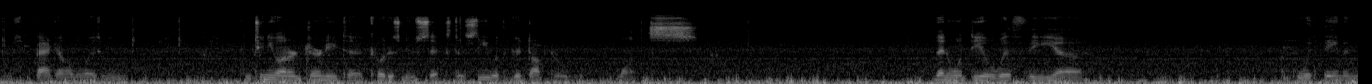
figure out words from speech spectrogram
Just back out all the way so we can continue on our journey to Codus Nu 6 to see what the good doctor wants. Then we'll deal with the, uh, with Damon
